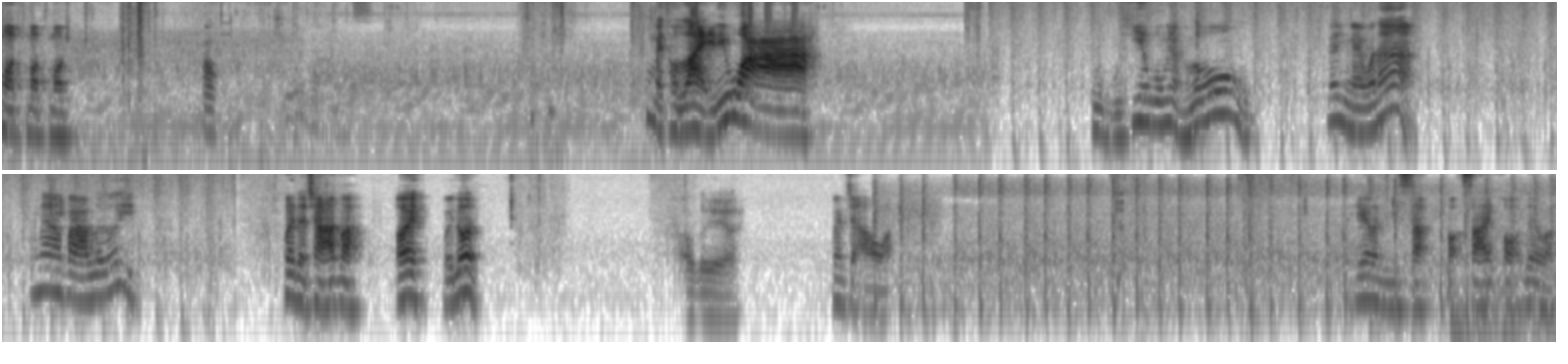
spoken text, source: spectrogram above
หมดหมดหมดไม่เท่าไหร่นี่หว่าโอ้โหเฮียวงอย่างโล่ง ได้ยังไงวะน่าหน้าบานเลย เพื่อนจะชาร์จป่ะเฮ้ยไปรุ่นเอาเลยเหรอะเพื่อนจะเอาอะเฮียมันมีสะเคาะซ้ายเคาะด้วยวะ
